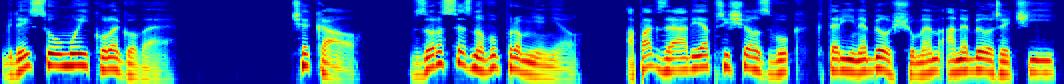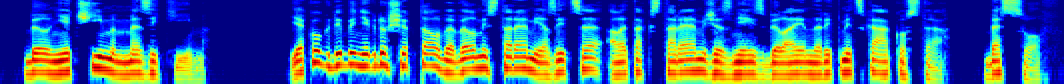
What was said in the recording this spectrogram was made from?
kde jsou moji kolegové? Čekal. Vzor se znovu proměnil. A pak z rádia přišel zvuk, který nebyl šumem a nebyl řečí, byl něčím mezi tím. Jako kdyby někdo šeptal ve velmi starém jazyce, ale tak starém, že z něj zbyla jen rytmická kostra. Bez slov.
